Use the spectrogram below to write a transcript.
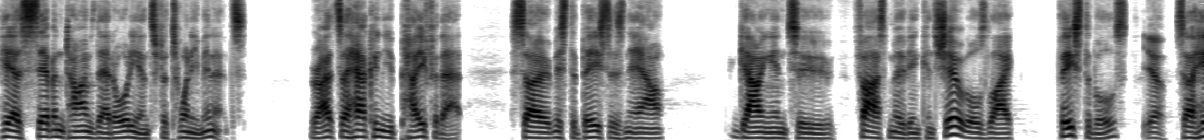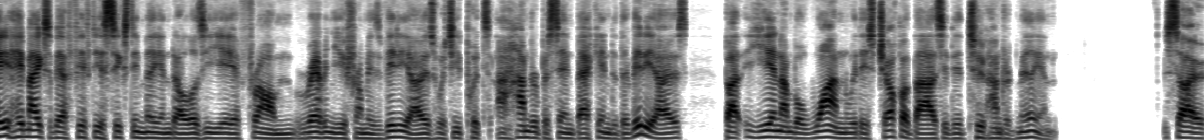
He has seven times that audience for 20 minutes, right? So, how can you pay for that? So, Mr. Beast is now going into fast moving consumables like Feastables. Yeah. So he, he makes about 50 or 60 million dollars a year from revenue from his videos, which he puts 100% back into the videos but year number one with his chocolate bars, he did 200 million. So,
